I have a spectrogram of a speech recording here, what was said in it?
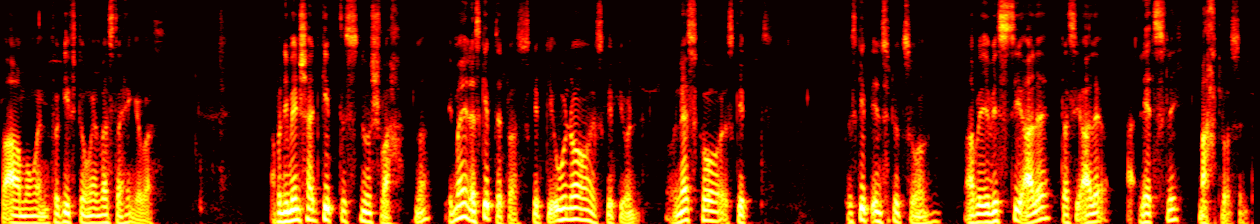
Verarmungen, Vergiftungen, was da hänge was. Aber die Menschheit gibt es nur schwach. Ne? Immerhin, es gibt etwas. Es gibt die UNO, es gibt die UNESCO, es gibt, es gibt Institutionen. Aber ihr wisst sie alle, dass sie alle letztlich machtlos sind.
